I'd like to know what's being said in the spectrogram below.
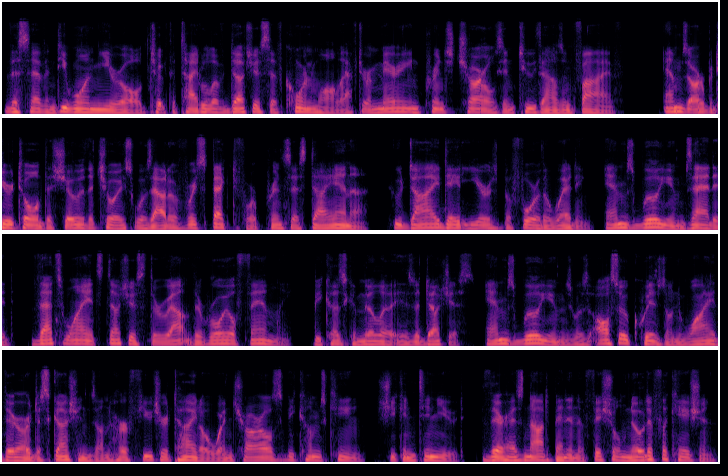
the 71-year-old took the title of Duchess of Cornwall after marrying Prince Charles in 2005. Ems Arbiter told the show the choice was out of respect for Princess Diana, who died eight years before the wedding. Ems Williams added, that's why it's Duchess throughout the royal family because Camilla is a duchess. Ems Williams was also quizzed on why there are discussions on her future title when Charles becomes king. She continued, there has not been an official notification,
